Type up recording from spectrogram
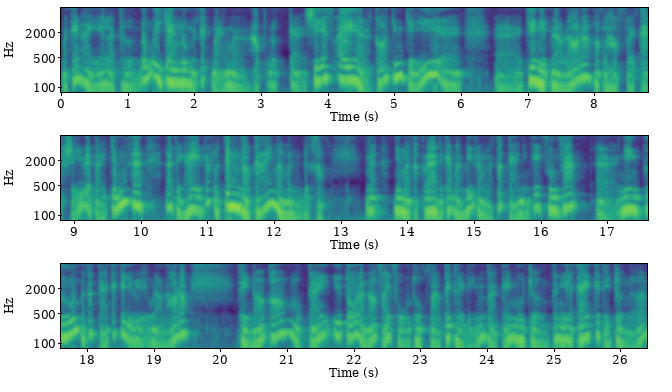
Mà cái này là thường đúng y chang luôn là các bạn mà học được à, CFA hay là có chứng chỉ à, à, chuyên nghiệp nào đó đó hoặc là học về thạc sĩ về tài chính ha thì hay rất là tin vào cái mà mình được học. Nhưng mà thật ra thì các bạn biết rằng là tất cả những cái phương pháp à, nghiên cứu và tất cả các cái dữ liệu nào đó đó thì nó có một cái yếu tố là nó phải phụ thuộc vào cái thời điểm và cái môi trường có nghĩa là cái cái thị trường nữa.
